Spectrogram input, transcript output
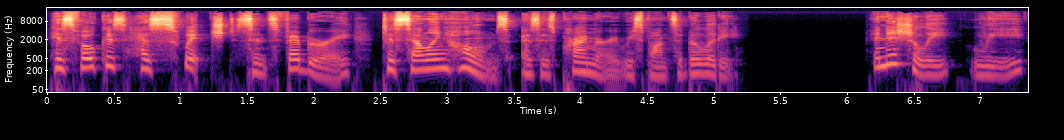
his focus has switched since February to selling homes as his primary responsibility. Initially, Lee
